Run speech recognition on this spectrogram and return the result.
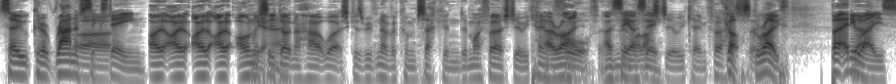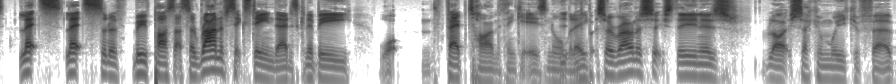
So could of round of Uh, sixteen. I, I, I, honestly know. don't know how it works because we've never come second. In my first year, we came Oh, right. fourth. And I see, I see. Last year, we came first. Got so- growth. But anyways, let's let's sort of move past that. So round of sixteen. Then it's going to be what Feb time. I think it is normally. So round of sixteen is like second week of Feb.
